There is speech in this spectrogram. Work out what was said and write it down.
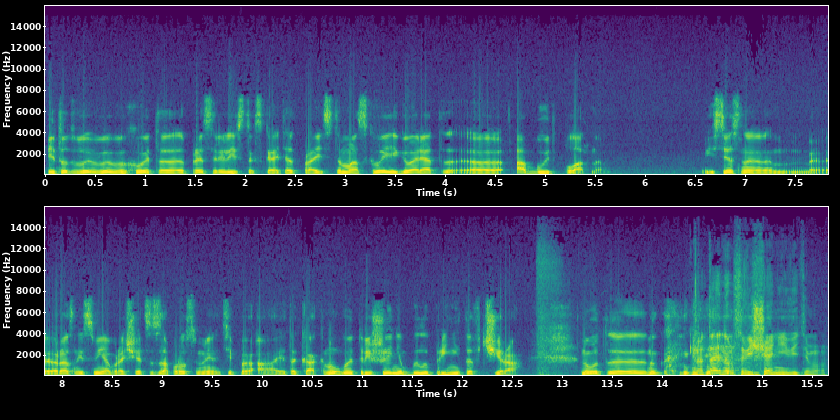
И тут вы- вы- выходит э, пресс-релиз, так сказать, от правительства Москвы и говорят, э, а будет платно. Естественно, разные СМИ обращаются с запросами, типа, а это как? Ну, говорит, решение было принято вчера. Ну, вот... э, ну, На тайном совещании, видимо.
